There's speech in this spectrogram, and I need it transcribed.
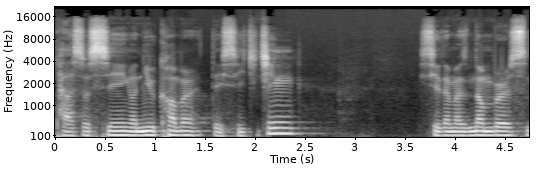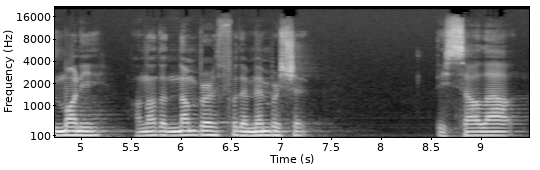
Pastors seeing a newcomer, they see ching, see them as numbers, money, another number for their membership. They sell out.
